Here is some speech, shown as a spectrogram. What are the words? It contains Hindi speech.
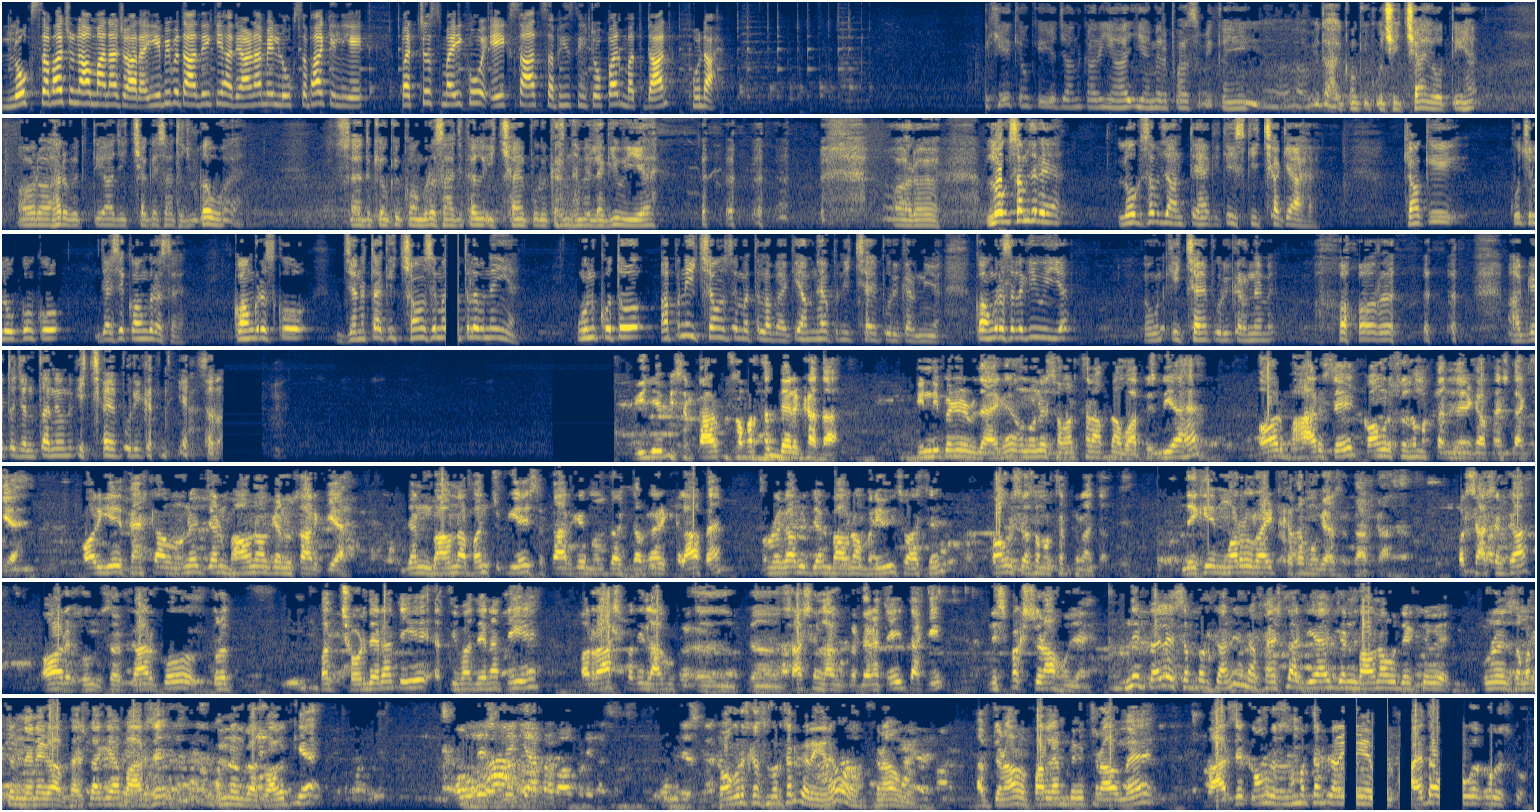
लोकसभा चुनाव माना जा रहा है। ये भी बता दें कि हरियाणा में लोकसभा के लिए 25 मई को एक साथ सभी सीटों पर मतदान होना है। देखिए, क्योंकि ये जानकारी आई है मेरे पास भी कई विधायकों की कुछ इच्छाएँ होती हैं और हर व्यक्ति आज इच्छा के साथ जुड़ा हुआ है। शायद क्योंकि कांग्रेस आजकल इच्छाएँ पूरी करने में लगी हुई है। और लोग समझ रहे हैं, लोग सब जानते हैं कि किसकी इच्छा क्या है। क्योंकि कुछ लोगों को, जैसे कांग्रेस है, कांग्रेस को जनता की इच्छाओं से मतलब नहीं है। उनको तो अपनी इच्छाओं से मतलब है कि हमने अपनी इच्छाएँ पूरी करनी है। कांग्रेस लगी हुई है उनकी इच्छाएँ पूरी करने में। और आगे तो जनता ने उनकी इच्छाएँ पूरी करनी है। सर। बीजेपी सरकार को समर्थन दे रखा था। इंडिपेंडेंट विधायक हैं उन्होंने समर्थन अपना वापस लिया है और बाहर से कांग्रेस को समर्थन देने का फैसला किया है। और ये फैसला उन्होंने जन भावनाओं के अनुसार किया है। जन भावना बन चुकी है सरकार के मौजूदा सरकार के खिलाफ है। उन्होंने कहा भी जन भावना बनी हुई, स्वास्थ्य कांग्रेस का समर्थन करना चाहते हैं। देखिए मॉरल राइट खत्म हो गया सरकार का, प्रशासन का, और उन सरकार को तुरंत पद छोड़ देना चाहिए, इस्तीफा देना चाहिए, और राष्ट्रपति लागू शासन लागू कर देना चाहिए, ताकि निष्पक्ष चुनाव हो जाए। नहीं पहले संपर्क का नहीं ना फैसला किया है। जन भावना को देखते हुए उन्होंने समर्थन देने का फैसला किया बाहर से हमने उनका स्वागत किया। कांग्रेस में क्या प्रभाव पड़ेगा कांग्रेस का। कांग्रेस का समर्थन करेंगे ना वो चुनाव में? अब चुनाव पार्लियामेंट के चुनाव में बाहर से कांग्रेस का समर्थन करेंगे फ़ायदा होगा कांग्रेस को।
